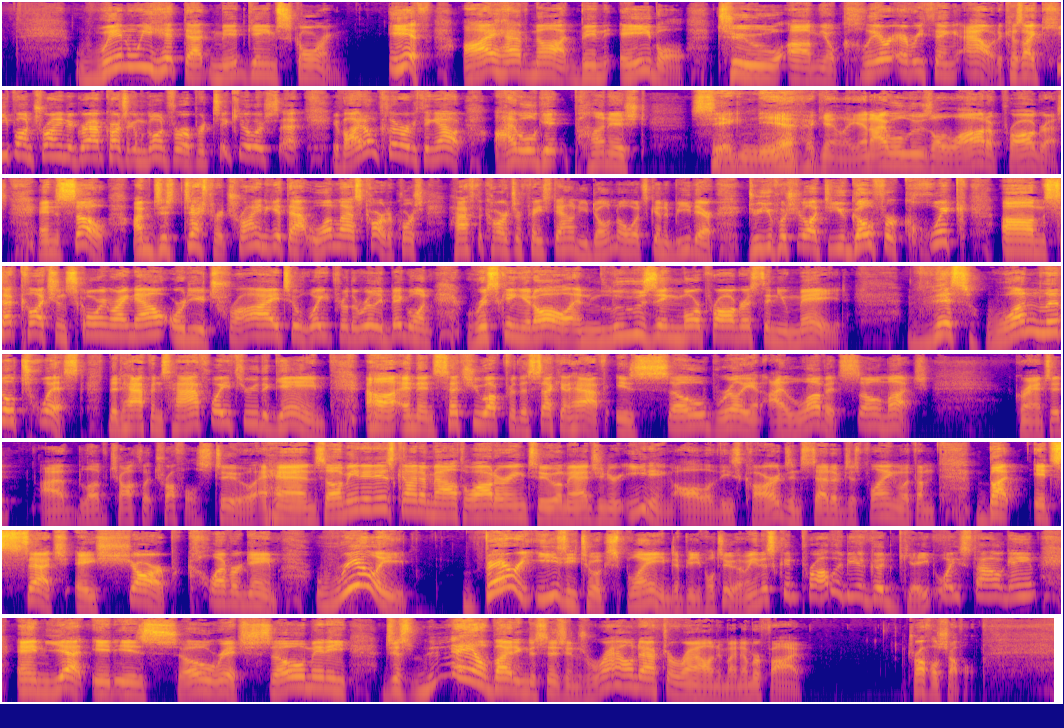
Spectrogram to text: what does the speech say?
When we hit that mid-game scoring, if I have not been able to, um, you know, clear everything out, because I keep on trying to grab cards, like I'm going for a particular set. If I don't clear everything out, I will get punished significantly and I will lose a lot of progress. And so I'm just desperate trying to get that one last card. Of course, half the cards are face down. You don't know what's going to be there. Do you push your luck? Do you go for quick um, set collection scoring right now or do you try to wait for the really big one, risking it all and losing more progress than you made? this one little twist that happens halfway through the game uh, and then sets you up for the second half is so brilliant. I love it so much. Granted, I love chocolate truffles too. And so, I mean, it is kind of mouth-watering to imagine you're eating all of these cards instead of just playing with them. But it's such a sharp, clever game. Really very easy to explain to people too. I mean, this could probably be a good gateway style game, and yet it is so rich, so many just nail biting decisions round after round in my number five. Truffle Shuffle.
